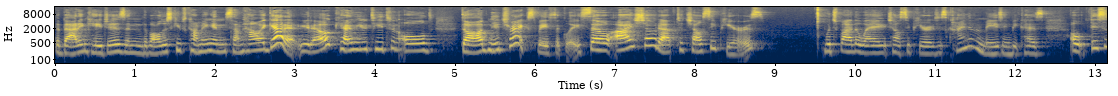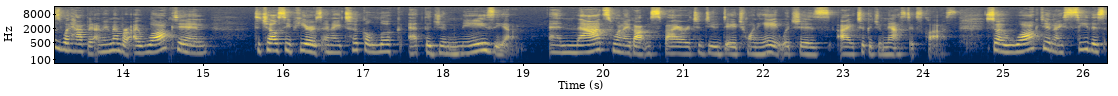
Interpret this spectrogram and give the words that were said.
the batting cages and the ball just keeps coming and somehow I get it, you know? Can you teach an old dog new tricks, basically? So I showed up to Chelsea Piers, which by the way, Chelsea Piers is kind of amazing because, oh, this is what happened. I remember I walked in to Chelsea Piers and I took a look at the gymnasium. And that's when I got inspired to do day 28, which is I took a gymnastics class. So I walked in, I see this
